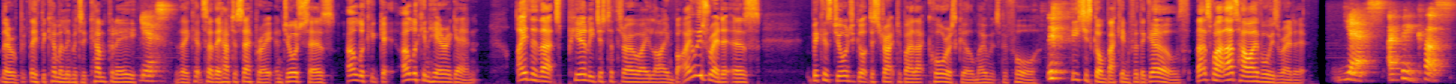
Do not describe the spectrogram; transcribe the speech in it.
they're they've become a limited company. Yes. They so they have to separate, and George says, "I'll look again. I'll look in here again." Either that's purely just a throwaway line, but I always read it as because George got distracted by that chorus girl moments before. he's just gone back in for the girls. That's why. That's how I've always read it. Yes, I think that's.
